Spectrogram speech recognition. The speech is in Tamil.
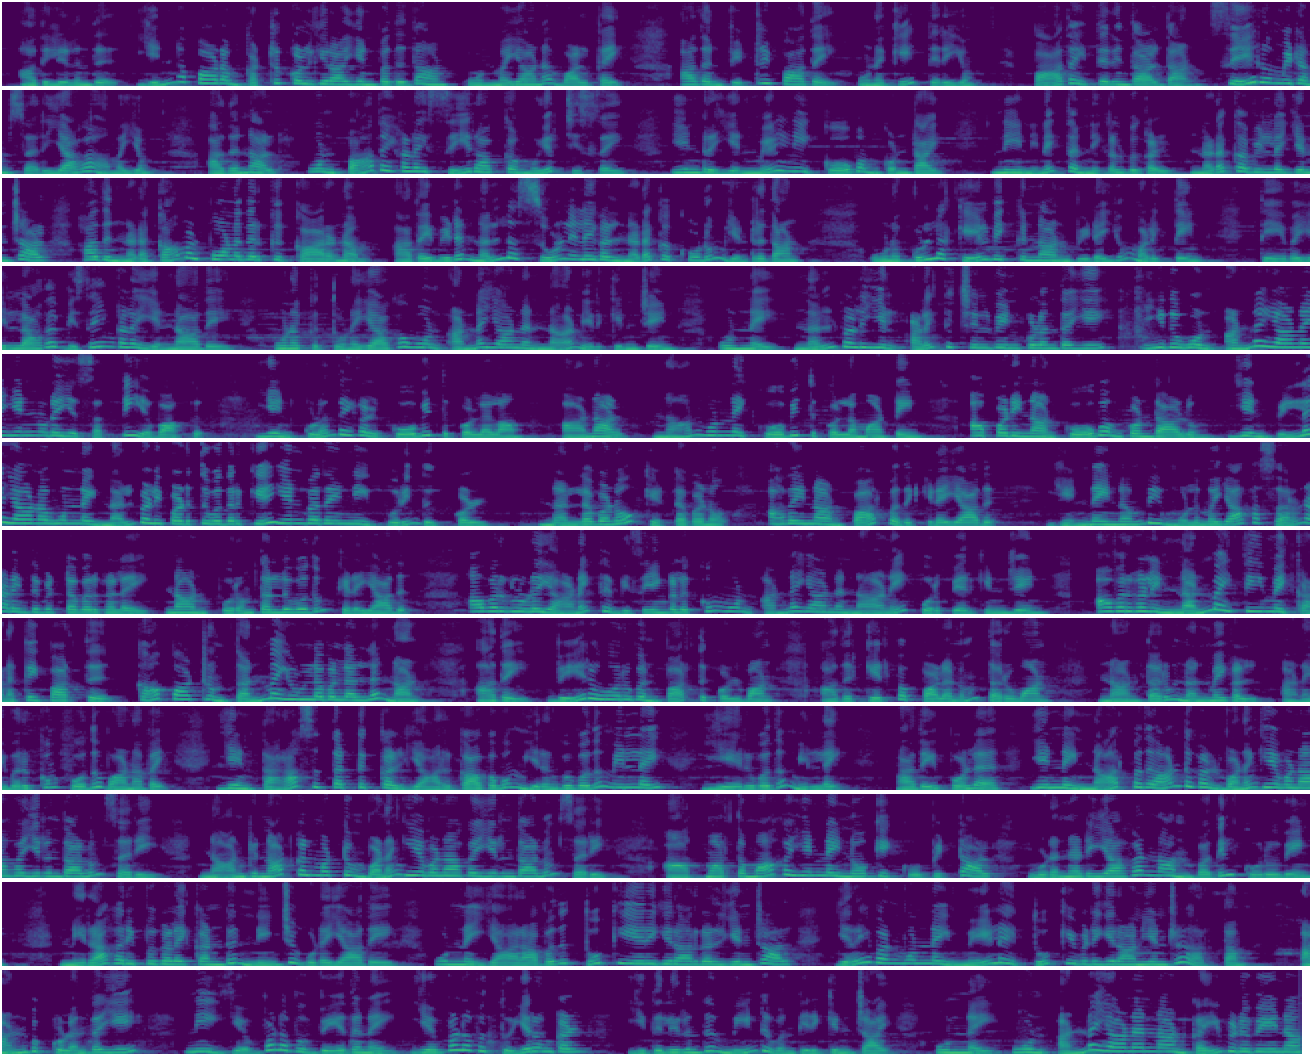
அதிலிருந்து என்ன பாடம் கற்றுக்கொள்கிறாய் என்பதுதான் உண்மையான வாழ்க்கை. அதன் வெற்றி பாதை உனக்கே தெரியும். பாதை தெரிந்தால்தான் சேருமிடம் சரியாக அமையும். அதனால் உன் பாதைகளை சீராக்க முயற்சி செய். இன்று என்மேல் நீ கோபம் கொண்டாய். நீ நினைத்த நிகழ்வுகள் நடக்கவில்லை என்றால் அது நடக்காமல் போனதற்கு காரணம் அதைவிட நல்ல சூழ்நிலைகள் நடக்கக்கூடும் என்றுதான். உனக்குள்ள கேள்விக்கு நான் விடையும் அளித்தேன். தேவையில்லாத விஷயங்களை எண்ணாதே. உனக்கு துணையாக உன் அன்னையான நான் இருக்கின்றேன். உன்னை நல்வழியில் அழைத்துச் செல்வேன் குழந்தையே. இது உன் அன்னையான என்னுடைய சத்திய வாக்கு. என் குழந்தைகள் கோபித்து கொள்ளலாம். ஆனால் நான் உன்னை கோபித்து கொள்ள மாட்டேன். அப்படி நான் கோபம் கொண்டாலும் என் பிள்ளையான உன்னை நல்வழிப்படுத்துவதற்கே என்பதை நீ புரிந்து கொள் நல்லவனோ கெட்டவனோ அதை நான் பார்ப்பது கிடையாது. என்னை நம்பி முழுமையாக சரணடைந்து விட்டவர்களை நான் புறம் தள்ளுவதும் கிடையாது. அவர்களுடைய அனைத்து விஷயங்களுக்கும் உன் அன்னையான நானே பொறுப்பேற்கின்றேன். அவர்களின் நன்மை தீமை கணக்கை பார்த்து காப்பாற்றும் தன்மையுள்ளவள் அல்ல நான். அதை வேறு ஒருவன் பார்த்து கொள்வான். அதற்கேற்ப பலனும் தருவான். நான் தரும் நன்மைகள் அனைவருக்கும் பொதுவானவை. என் தராசு தட்டுக்கள் யாருக்காகவும் இறங்குவதும் இல்லை ஏறுவதும் இல்லை. அதே போல என்னை நாற்பது ஆண்டுகள் வணங்கியவனாக இருந்தாலும் சரி நான்கு நாட்கள் மட்டும் வணங்கியவனாக இருந்தாலும் சரி ஆத்மார்த்தமாக என்னை நோக்கி கூப்பிட்டால் உடனடியாக நான் பதில் கூறுவேன். நிராகரிப்புகளைக் கண்டு நெஞ்சு உடையாதே உன்னை யாராவது தூக்கி எறிகிறார்கள் என்றால் இறைவன் உன்னை மேலே தூக்கி விடுகிறான் என்று அர்த்தம். அன்பு குழந்தையே நீ எவ்வளவு வேதனை எவ்வளவு துயரங்கள் இதிலிருந்து மீண்டு வந்திருக்கின்றாய்? உன்னை உன் அன்னையான நான் கைவிடுவேனா?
